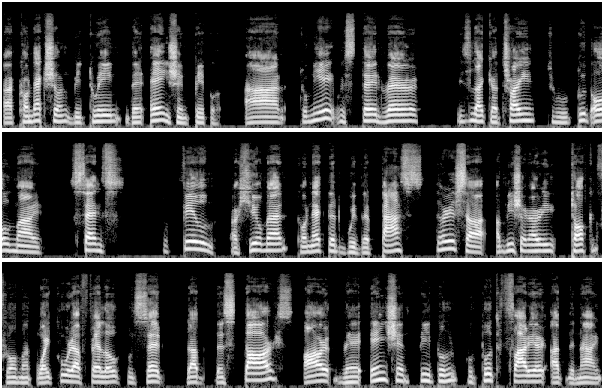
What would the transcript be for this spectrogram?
a connection between the ancient people. And to me, we stayed there. It's like a trying to put all my sense to feel a human connected with the past. There is a, a visionary talk from a Guaycura fellow who said that the stars are the ancient people who put fire at the night.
